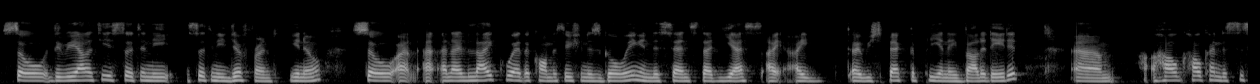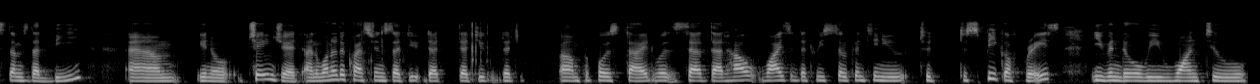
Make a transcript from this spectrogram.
So the reality is certainly certainly different, you know. So and, and I like where the conversation is going in the sense that yes, I I, I respect the plea and I validate it. Um, how how can the systems that be um, you know, change it. And one of the questions that you that that you that you um, proposed, Tide, was said that how why is it that we still continue to to speak of race even though we want to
